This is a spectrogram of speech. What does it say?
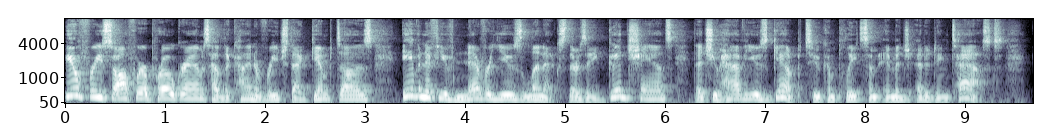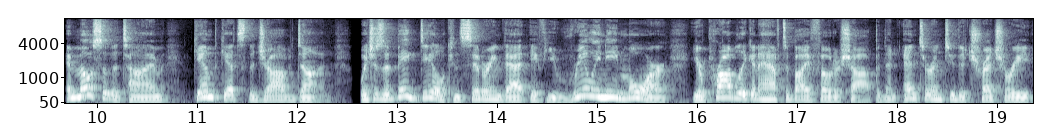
Few free software programs have the kind of reach that GIMP does. Even if you've never used Linux, there's a good chance that you have used GIMP to complete some image editing tasks. And most of the time, GIMP gets the job done which is a big deal considering that if you really need more, you're probably going to have to buy Photoshop and then enter into the treachery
